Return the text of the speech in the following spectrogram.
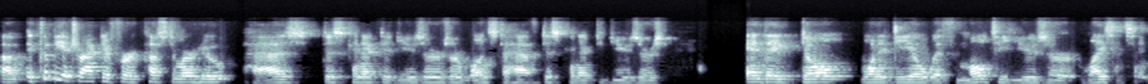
Um, it could be attractive for a customer who has disconnected users or wants to have disconnected users, and they don't want to deal with multi-user licensing.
